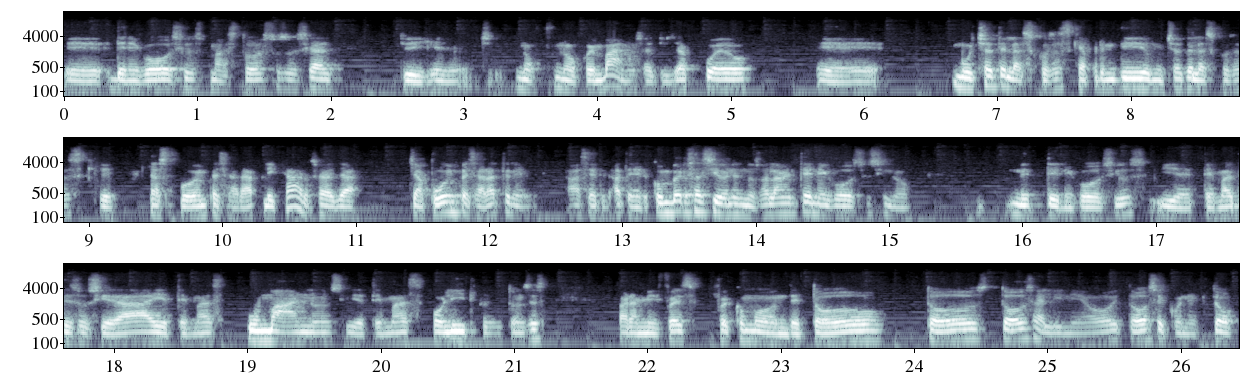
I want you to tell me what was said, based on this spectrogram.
eh, de negocios, más todo esto social, yo dije, no, no fue en vano, o sea, yo ya puedo, eh, muchas de las cosas que he aprendido, muchas de las cosas que las puedo empezar a aplicar, o sea, ya, ya puedo empezar a tener, a, hacer, a tener conversaciones, no solamente de negocios, sino de negocios y de temas de sociedad y de temas humanos y de temas políticos. Entonces, para mí fue, fue como donde todo, todos, todo se alineó y todo se conectó.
